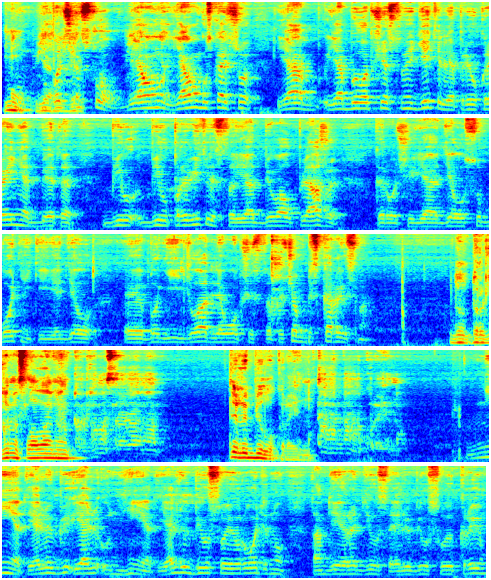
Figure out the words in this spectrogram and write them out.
Ну, я, я- Большинство. Я, вам- я могу сказать, что я, я был общественный деятель, я при Украине это, бил, бил правительство, я отбивал пляжи, короче, я делал субботники, я делал э, благие дела для общества, причем бескорыстно. ну, другими словами, ты любил Украину. Нет, я любил, я, лю- нет, я любил свою родину, там, где я родился, я любил свой Крым,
